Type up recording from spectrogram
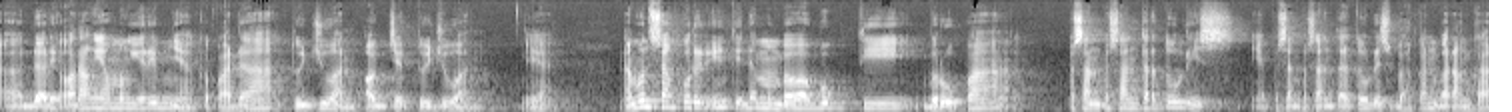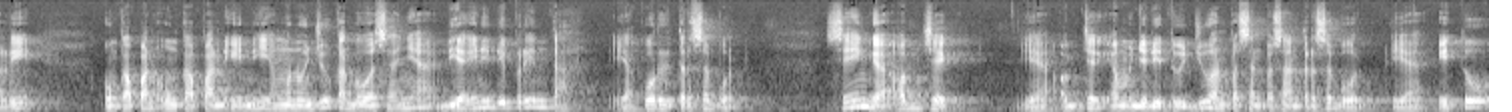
e, dari orang yang mengirimnya kepada tujuan objek tujuan ya. Namun sang kurir ini tidak membawa bukti berupa pesan-pesan tertulis ya pesan-pesan tertulis. Bahkan barangkali ungkapan-ungkapan ini yang menunjukkan bahwasanya dia ini diperintah ya kurir tersebut. Sehingga objek ya objek yang menjadi tujuan pesan-pesan tersebut ya itu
